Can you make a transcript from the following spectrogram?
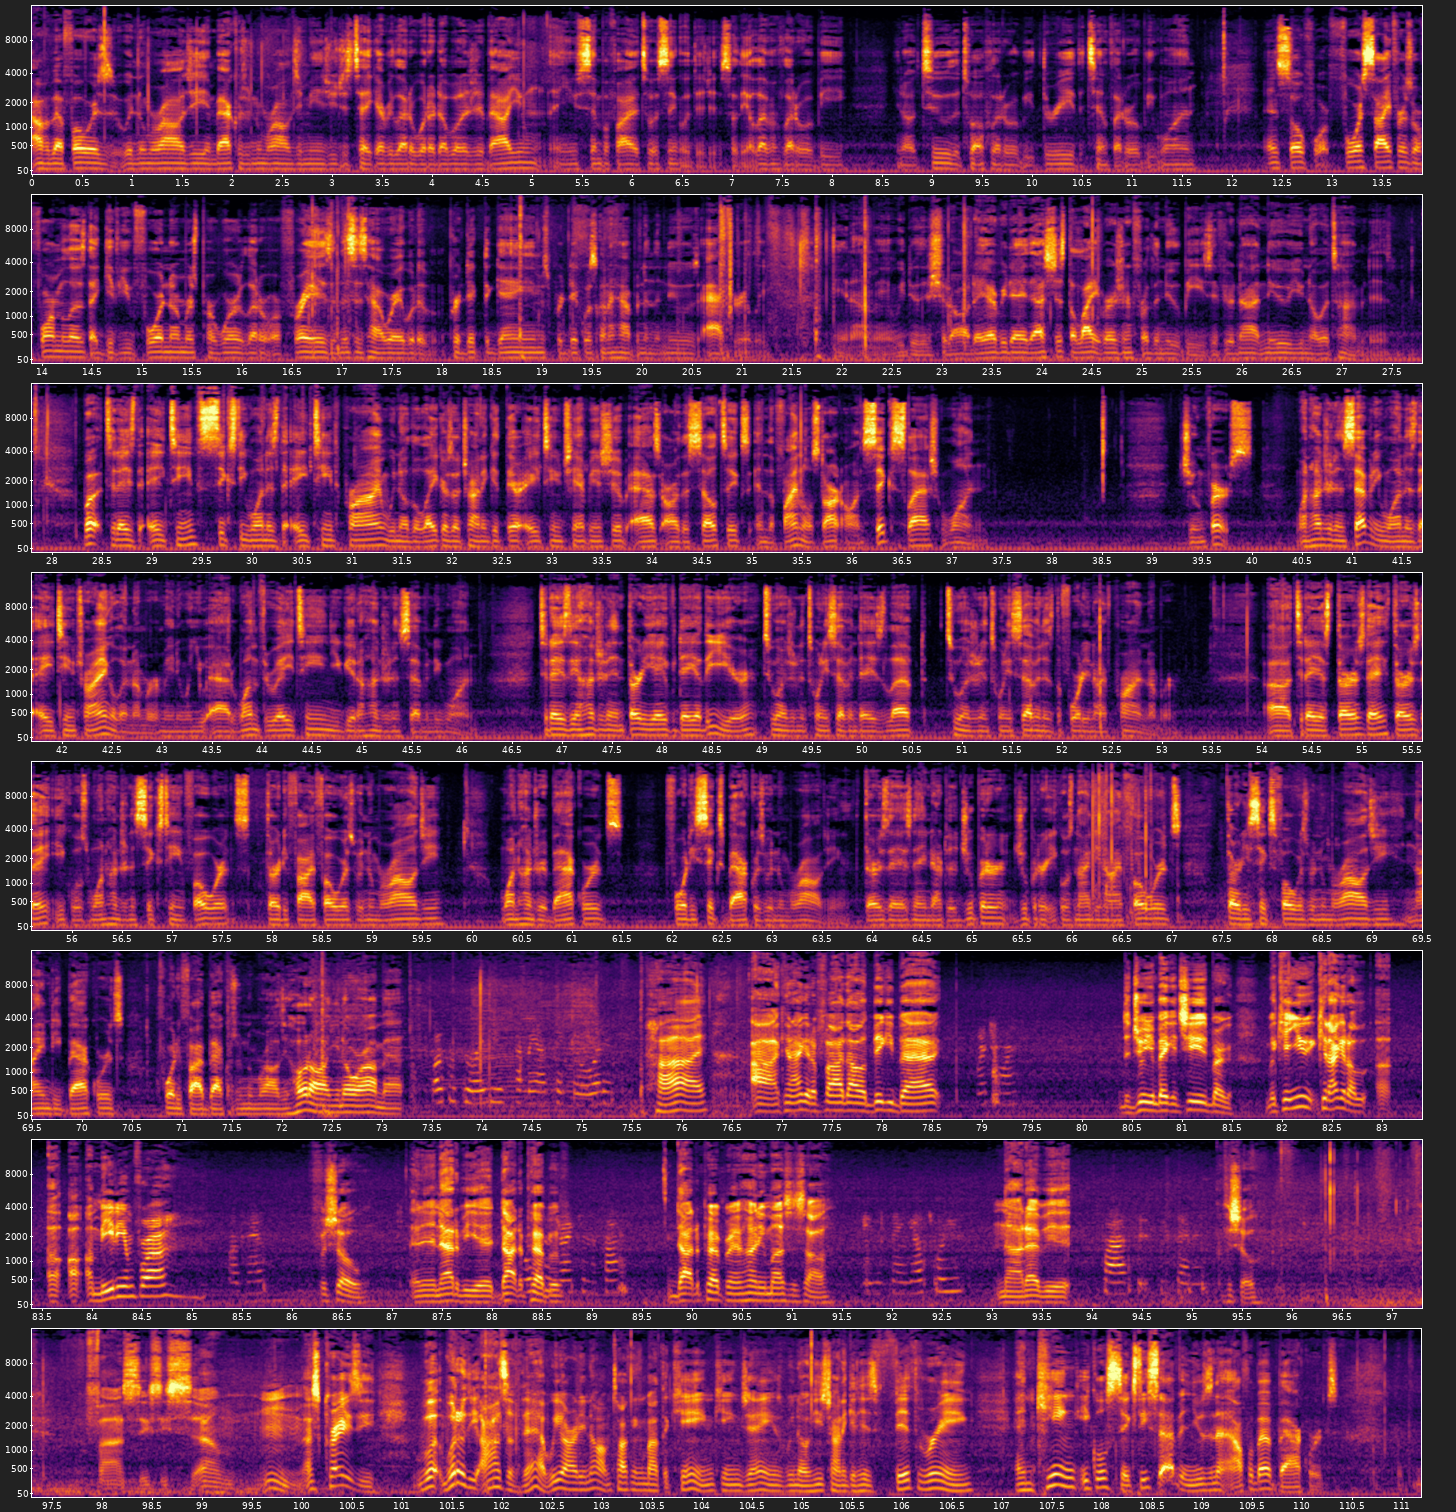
Alphabet forwards with numerology and backwards with numerology means you just take every letter with a double digit value and you simplify it to a single digit. So the 11th letter would be, you know, 2, the 12th letter would be 3, the 10th letter would be 1, and so forth. Four ciphers or formulas that give you four numbers per word, letter, or phrase. And this is how we're able to predict the games, predict what's going to happen in the news accurately. You know, I mean, we do this shit all day, every day. That's just the light version for the newbies. If you're not new, you know what time it is. But today's the 18th. 61 is the 18th prime. We know the Lakers are trying to get their 18th championship, as are the Celtics, and the finals start on 6 slash 1. June 1st. 171 is the 18th triangular number, meaning when you add 1 through 18, you get 171. Today is the 138th day of the year, 227 days left. 227 is the 49th prime number. Uh, today is Thursday. Thursday equals 116 forwards, 35 forwards with numerology, 100 backwards, 46 backwards with numerology. Thursday is named after Jupiter. Jupiter equals 99 forwards, 36 forwards with numerology, 90 backwards, 45 backwards with numerology. Hold on, you know where I'm at. Welcome to Wendy's. How may I take your order? Hi. Uh, can I get a $5 biggie bag? Which one? The junior bacon cheeseburger. But can you can I get a a, a, a medium fry? Okay. For sure. And then that'll be it. Dr. What's Pepper. Dr. Pepper and honey mustard sauce. Anything else for you? Nah, that'd be it. Five sixty-seven. For sure. 567. Mm, that's crazy. What what are the odds of that? We already know. I'm talking about the king, King James. We know he's trying to get his fifth ring, and king equals 67 using the alphabet backwards.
